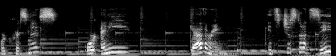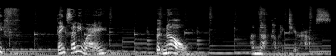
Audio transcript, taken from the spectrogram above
or Christmas or any gathering, it's just not safe. Thanks anyway. But no, I'm not coming to your house.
